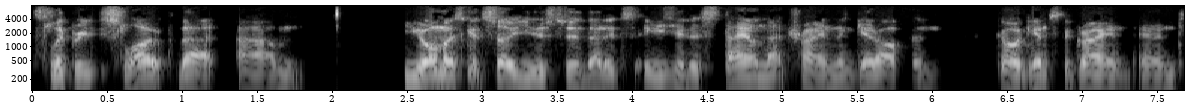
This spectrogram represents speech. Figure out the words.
slippery slope that um, you almost get so used to that it's easier to stay on that train than get off and go against the grain. And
